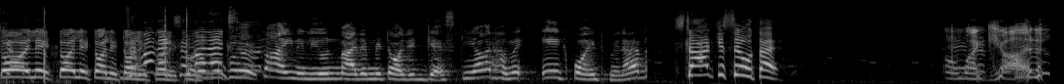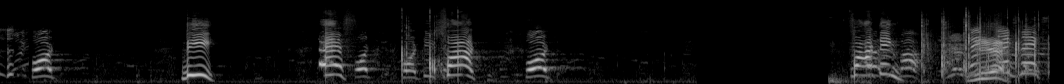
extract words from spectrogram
toilet, toilet, toilet, toilet, toilet, toilet. Finally उन मैडम ने टॉयलेट गेस किया और हमें एक पॉइंट मिला है स्टार्ट किससे होता है Oh my god. Pot. D. F. Potty. Fart. Pot. Farting. Next, next.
